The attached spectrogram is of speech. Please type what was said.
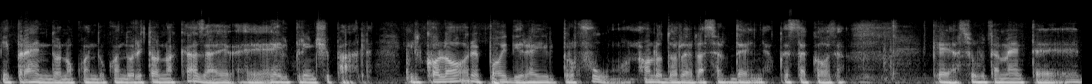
mi prendono quando, quando, ritorno a casa è, è, è, il principale. Il colore, poi direi il profumo, no? l'odore della Sardegna, questa cosa che è assolutamente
